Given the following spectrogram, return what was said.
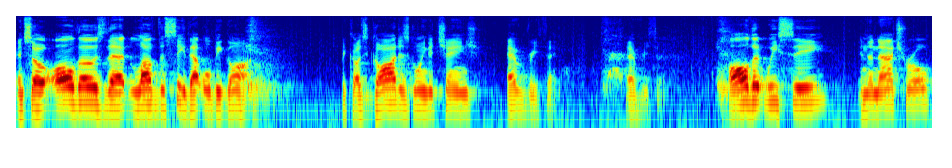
And so, all those that love the sea, that will be gone. because God is going to change everything. Everything. All that we see in the natural,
